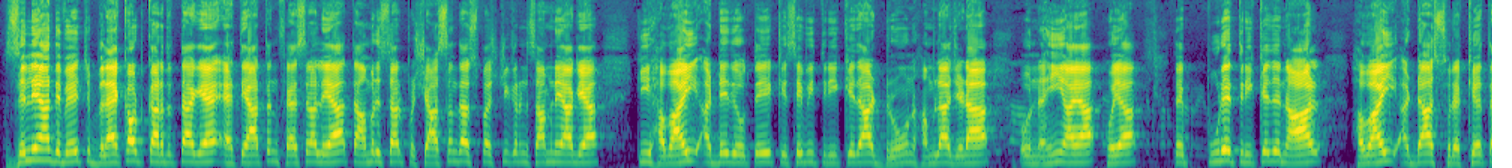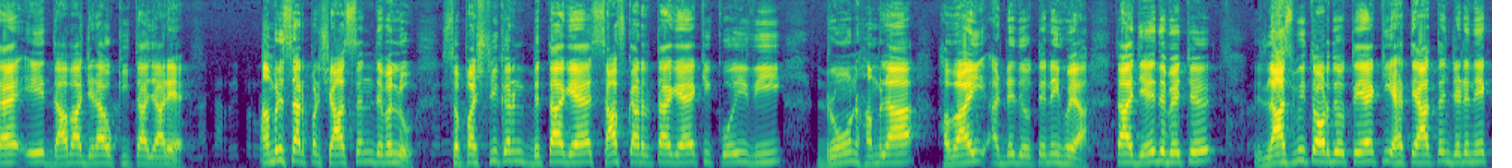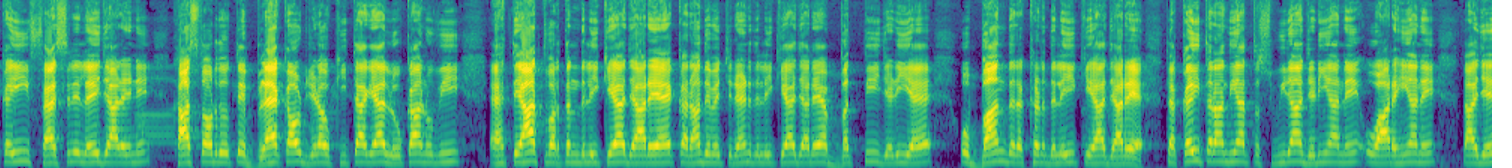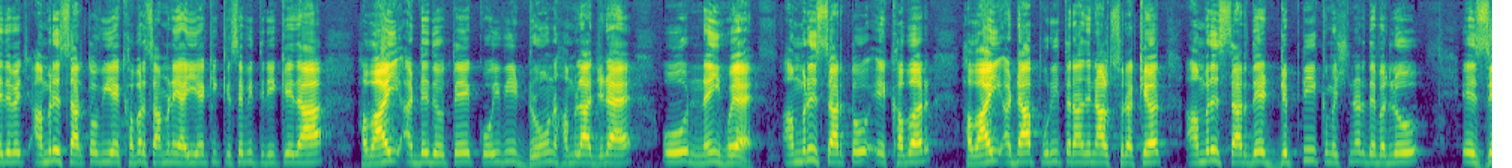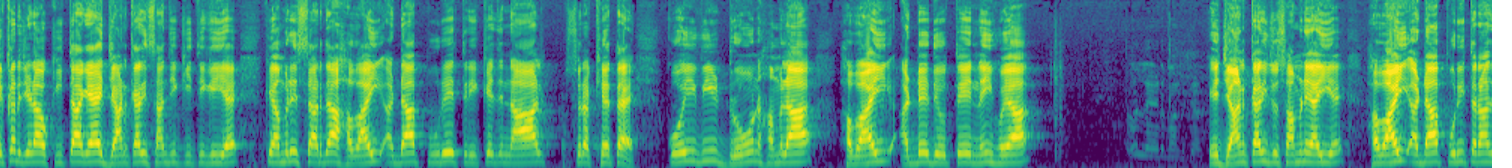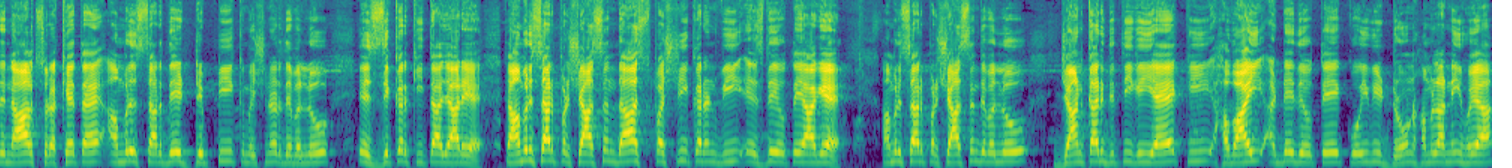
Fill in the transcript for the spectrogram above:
ਜ਼ਿਲ੍ਹਿਆਂ ਦੇ ਵਿੱਚ ਬਲੈਕਆਊਟ ਕਰ ਦਿੱਤਾ ਗਿਆ ਹੈ। ਫੈਸਲਾ ਲਿਆ। ਤਾਂ ਅੰਮ੍ਰਿਤਸਰ ਪ੍ਰਸ਼ਾਸਨ ਦਾ ਸਪਸ਼ਟੀਕਰਨ ਸਾਹਮਣੇ ਆ ਗਿਆ ਕਿ ਹਵਾਈ ਅੱਡੇ ਦੇ ਉੱਤੇ ਕਿਸੇ ਵੀ ਤਰੀਕੇ ਦਾ ਡਰੋਨ ਹਮਲਾ ਜਿਹੜਾ ਉਹ ਨਹੀਂ ਆਇਆ ਹੋਇਆ ਤੇ ਪੂਰੇ ਤਰੀਕੇ ਦੇ ਨਾਲ ਹਵਾਈ ਅੱਡਾ ਸੁਰੱਖਿਅਤ ਹੈ, ਇਹ ਦਾਵਾ ਜਿਹੜਾ ਉਹ ਕੀਤਾ ਜਾ ਰਿਹਾ ਹੈ। ਅੰਮ੍ਰਿਤਸਰ ਪ੍ਰਸ਼ਾਸਨ ਦੇ ਵੱਲੋਂ ਸਪਸ਼ਟੀਕਰਨ ਦਿੱਤਾ ਗਿਆ ਹੈ, ਸਾਫ਼ ਕਰ ਦਿੱਤਾ ਗਿਆ ਹੈ ਕਿ ਕੋਈ ਵੀ ਡਰੋਨ ਹਮਲਾ ਹਵਾਈ ਅੱਡੇ ਦੇ ਉੱਤੇ ਨਹੀਂ ਹੋਇਆ। ਤਾਂ ਅਜੇ ਦੇ ਵਿੱਚ ਲਾਜ਼ਮੀ ਤੌਰ ਦੇ ਉੱਤੇ ਹੈ ਕਿ ਅਹਤਿਆਤਨ ਜਿਹੜੇ ਨੇ ਕਈ ਫੈਸਲੇ ਲਏ ਜਾ ਰਹੇ ਨੇ ਖਾਸ ਤੌਰ ਦੇ ਉੱਤੇ ਬਲੈਕ ਆਊਟ ਜਿਹੜਾ ਉਹ ਕੀਤਾ ਗਿਆ। ਲੋਕਾਂ ਨੂੰ ਵੀ ਅਹਤਿਆਤ ਵਰਤਣ ਦੇ ਲਈ ਕਿਹਾ ਜਾ ਰਿਹਾ ਹੈ। ਘਰਾਂ ਦੇ ਵਿੱਚ ਰਹਿਣ ਦੇ ਲਈ ਕਿਹਾ ਜਾ ਰਿਹਾ ਹੈ। ਬੱਤੀ ਜਿਹੜੀ ਹੈ, ਉਹ ਬੰਦ ਰੱਖਣ ਦੇ ਲਈ ਕਿਹਾ ਜਾ ਰਿਹਾ ਹੈ। ਤਾਂ ਕਈ ਤਰ੍ਹਾਂ ਦੀਆਂ ਤਸਵੀਰਾਂ ਜਿਹੜੀਆਂ ਨੇ, ਉਹ ਆ ਰਹੀਆਂ ਨੇ। ਤਾਂ ਅਜੇ ਦੇ ਵਿੱਚ ਅੰਮ੍ਰਿਤਸਰ ਤੋਂ ਵੀ ਇਹ ਖਬਰ ਸਾਹਮਣੇ ਆਈ ਹੈ ਕਿ ਕਿਸੇ ਵੀ ਤਰੀਕੇ ਦਾ ਹਵਾਈ ਅੱਡੇ ਦੇ ਉੱਤੇ ਕੋਈ ਵੀ ਡਰੋਨ ਹਮਲਾ ਜਿਹੜਾ ਹੈ, ਉਹ ਨਹੀਂ ਹੋਇਆ ਅੰਮ੍ਰਿਤਸਰ ਤੋਂ ਇਹ ਖਬਰ ਹਵਾਈ ਅੱਡਾ ਪੂਰੀ ਤਰ੍ਹਾਂ ਦੇ ਨਾਲ ਸੁਰੱਖਿਅਤ। ਅੰਮ੍ਰਿਤਸਰ ਦੇ ਡਿਪਟੀ ਕਮਿਸ਼ਨਰ ਦੇ ਵੱਲੋਂ ਇਹ ਜ਼ਿਕਰ ਜਿਹੜਾ ਉਹ ਕੀਤਾ ਗਿਆ ਹੈ, ਜਾਣਕਾਰੀ ਸਾਂਝੀ ਕੀਤੀ ਗਈ ਹੈ ਕਿ ਅੰਮ੍ਰਿਤਸਰ ਦਾ ਹਵਾਈ ਅੱਡਾ ਪੂਰੇ ਤਰੀਕੇ ਦੇ ਨਾਲ ਸੁਰੱਖਿਅਤ ਹੈ। ਕੋਈ ਵੀ ਡਰੋਨ ਹਮਲਾ ਹਵਾਈ ਅੱਡੇ ਦੇ ਉੱਤੇ ਨਹੀਂ ਹੋਇਆ। ਇਹ ਜਾਣਕਾਰੀ ਜੋ ਸਾਹਮਣੇ ਆਈ ਹੈ, ਹਵਾਈ ਅੱਡਾ ਪੂਰੀ ਤਰ੍ਹਾਂ ਦੇ ਨਾਲ ਸੁਰੱਖਿਅਤ ਹੈ। ਅੰਮ੍ਰਿਤਸਰ ਦੇ ਡਿਪਟੀ ਕਮਿਸ਼ਨਰ ਦੇ ਵੱਲੋਂ ਇਹ ਜ਼ਿਕਰ ਕੀਤਾ ਜਾ ਰਿਹਾ ਹੈ। ਤਾਂ ਅੰਮ੍ਰਿਤਸਰ ਪ੍ਰਸ਼ਾਸਨ ਦਾ ਸਪਸ਼ਟੀਕਰਨ ਵੀ ਇਸ ਦੇ ਉੱਤੇ ਆ ਗਿਆ ਹੈ। ਅੰਮ੍ਰਿਤਸਰ ਪ੍ਰਸ਼ਾਸਨ ਦੇ ਵੱਲੋਂ ਜਾਣਕਾਰੀ ਦਿੱਤੀ ਗਈ ਹੈ ਕਿ ਹਵਾਈ ਅੱਡੇ ਦੇ ਉੱਤੇ ਕੋਈ ਵੀ ਡਰੋਨ ਹਮਲਾ ਨਹੀਂ ਹੋਇਆ।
